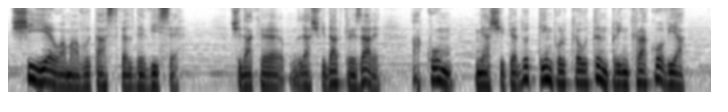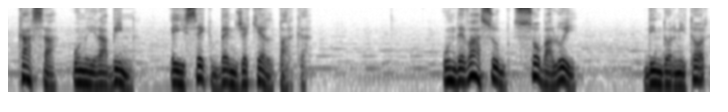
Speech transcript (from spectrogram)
și eu am avut astfel de vise și dacă le-aș fi dat crezare, acum mi-aș fi pierdut timpul căutând prin Cracovia casa unui rabin, Eisec Ben Jekel, parcă. Undeva sub soba lui, din dormitor,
